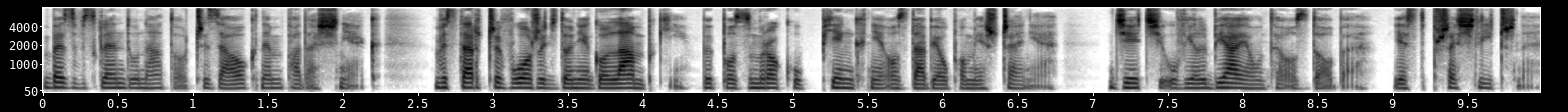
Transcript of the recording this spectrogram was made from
bez względu na to, czy za oknem pada śnieg. Wystarczy włożyć do niego lampki, by po zmroku pięknie ozdabiał pomieszczenie. Dzieci uwielbiają tę ozdobę. Jest prześliczny.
